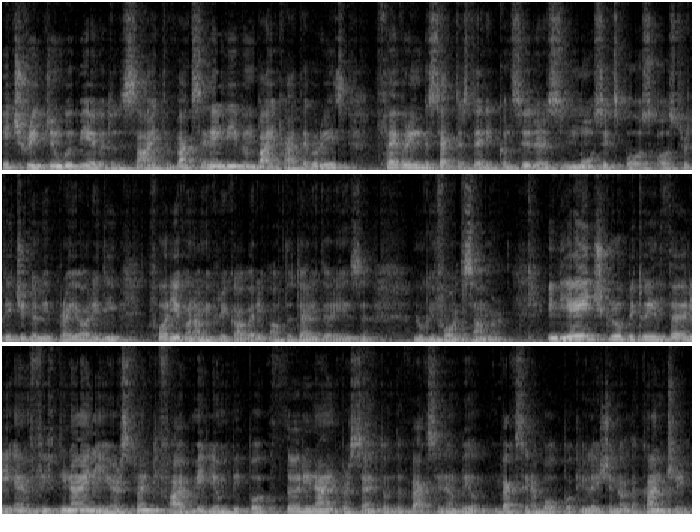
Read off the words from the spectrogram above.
each region will be able to decide to vaccinate even by categories, favoring the sectors that it considers most exposed or strategically priority for the economic recovery of the territories looking for the summer. In the age group between 30 and 59 years, 25 million people, 39% of the vaccinable, population of the country,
